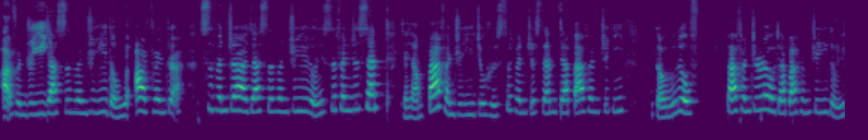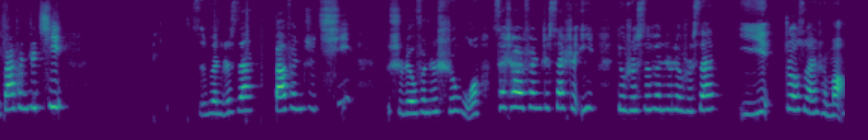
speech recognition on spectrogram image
二分之一加四分之一等于二分之二，四分之二加四分之一等于四分之三，加上八分之一就是四分之三加八分之一等于六，八分之六加八分之一等于八分之七，四分之三八分之七。十六分之十五，三十二分之三十一，六十四分之六十三。咦，这算什么？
